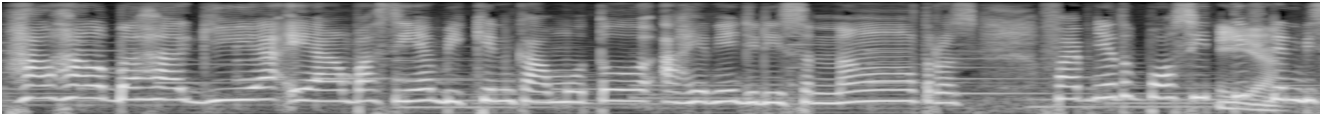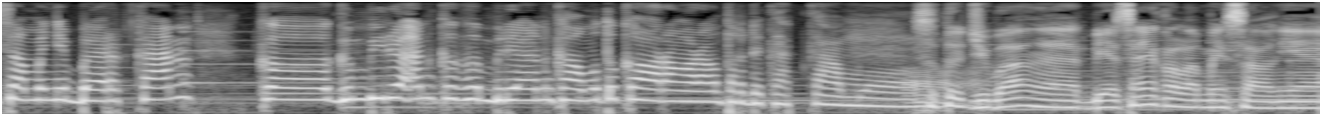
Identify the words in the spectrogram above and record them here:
hal-hal bahagia yang pastinya bikin kamu tuh akhirnya jadi seneng terus vibe-nya tuh positif Iya. dan bisa menyebarkan kegembiraan-kegembiraan kamu tuh ke orang-orang terdekat kamu. Setuju banget. Biasanya kalau misalnya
